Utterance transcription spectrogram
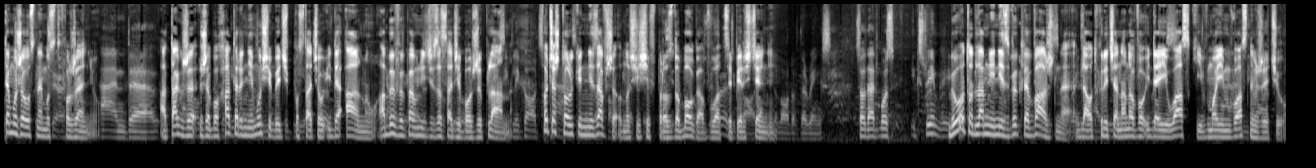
temu żałosnemu stworzeniu. A także, że bohater nie musi być postacią idealną, aby wypełnić w zasadzie Boży plan. Chociaż Tolkien nie zawsze odnosi się wprost do Boga w Władcy Pierścieni. Było to dla mnie niezwykle ważne dla odkrycia na nowo idei łaski w moim własnym życiu.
